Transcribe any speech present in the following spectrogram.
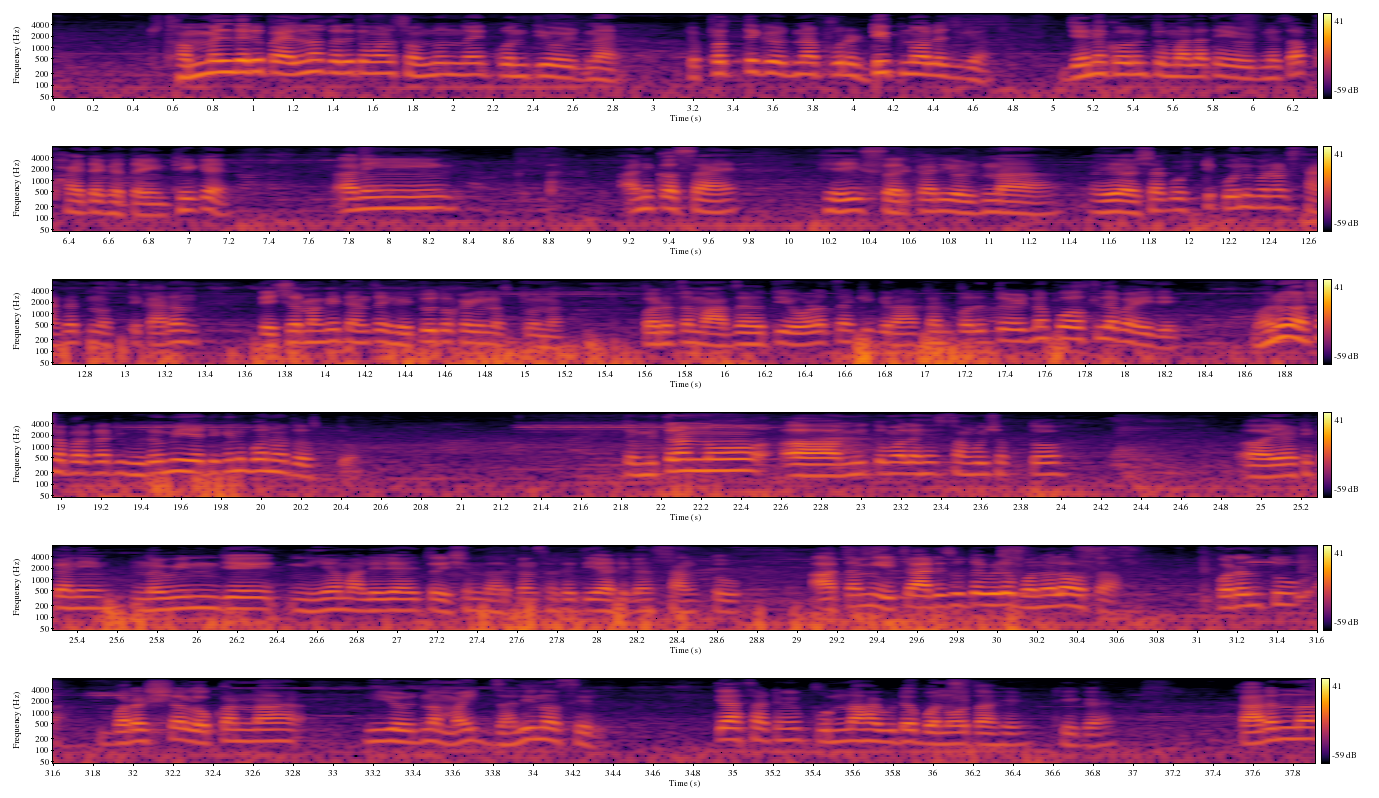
थंबनेल जरी पाहिलं ना तरी तुम्हाला समजून जाईल कोणती योजना आहे. तर प्रत्येक योजना पुरे डीप नॉलेज घ्या. जेणेकरून तुम्हाला त्या योजनेचा फायदा घेता येईल. ठीक आहे? आणि आणि कसं आहे? हे सरकारी योजना हे अशा गोष्टी कोणी कोणाला सांगत नसते. कारण त्याच्यामागे त्यांचा हेतू तो काही नसतो ना. परंतु माझा हेतू एवढाच आहे की ग्राहकांपर्यंत योजना पोहोचल्या पाहिजे. म्हणून अशा प्रकारचे व्हिडिओ मी या ठिकाणी बनवत असतो. तर मित्रांनो मी तुम्हाला हे सांगू शकतो. या ठिकाणी नवीन जे नियम आलेले आहेत रेशनधारकांसाठी ते या ठिकाणी सांगतो. आता मी याच्या आधीसुद्धा व्हिडिओ बनवला होता. परंतु बऱ्याचशा लोकांना ही योजना माहीत झाली नसेल. त्यासाठी मी पुन्हा हा व्हिडिओ बनवत आहे. ठीक आहे? कारण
